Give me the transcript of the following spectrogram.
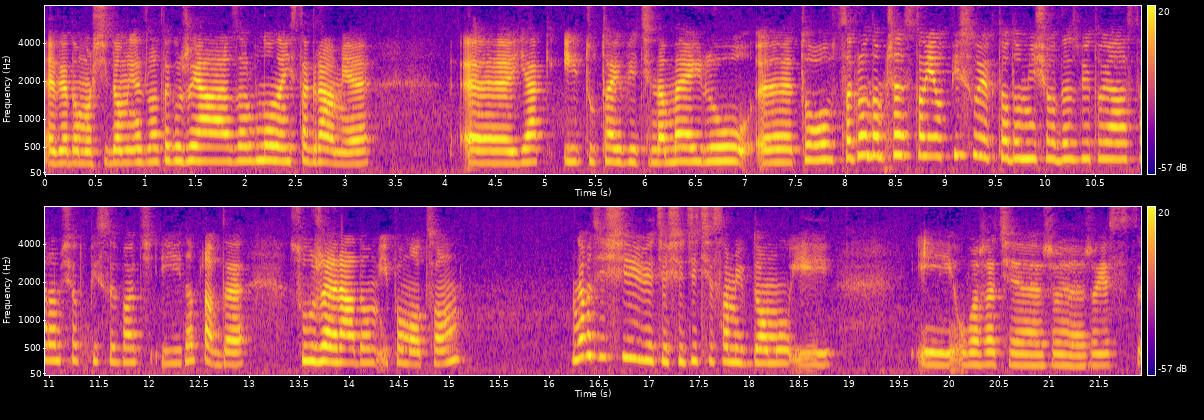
e, wiadomości do mnie, dlatego że ja zarówno na Instagramie, jak i tutaj, wiecie, na mailu, e, to zaglądam często i odpisuję. Kto do mnie się odezwie, to ja staram się odpisywać i naprawdę służę radą i pomocą. Nawet jeśli, wiecie, siedzicie sami w domu i, i uważacie, że, że jest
